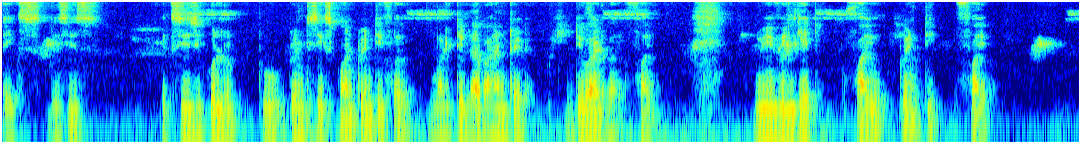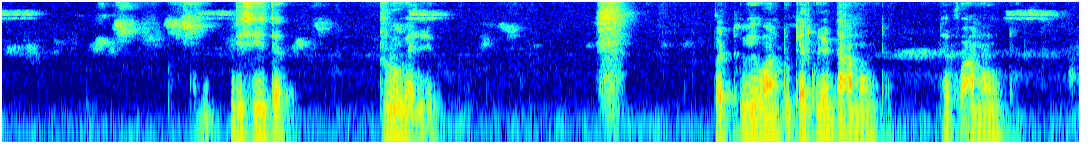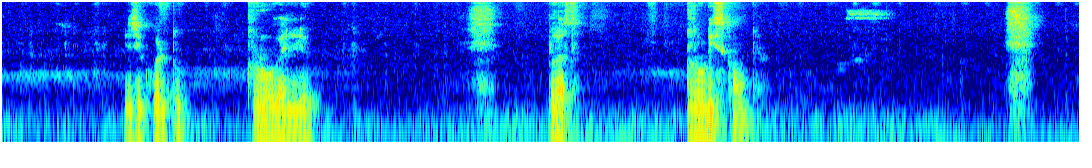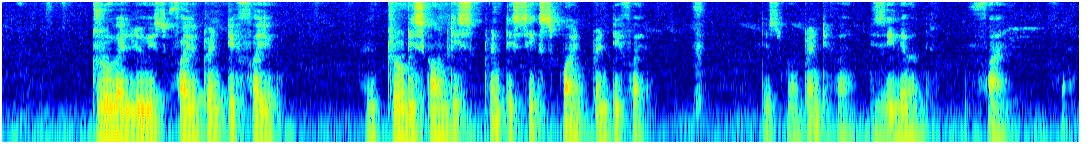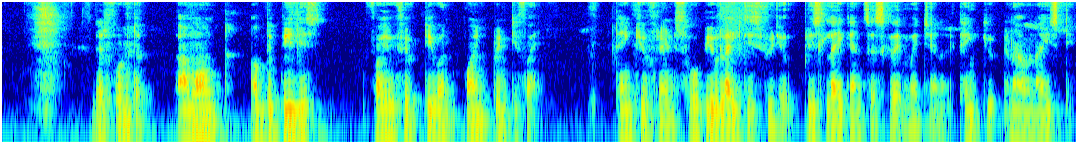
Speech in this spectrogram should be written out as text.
x. This is x is equal to 2 26.25 multiplied by 100 divided by 5 we will get 525 this is the true value. But we want to calculate the amount. Therefore amount is equal to true value plus true discount true value is 525 and true discount is 26.25 this 125 this is 11 5, 5 therefore the amount of the bill is 551.25 thank you friends. Hope you like this video. Please like and subscribe my channel. Thank you and have a nice day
